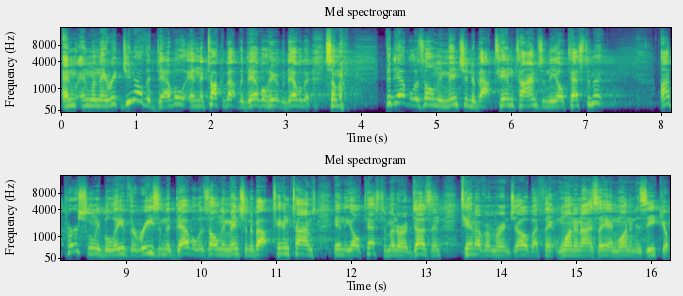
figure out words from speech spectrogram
And, and when they read, do you know the devil? And they talk about the devil here, the devil there. Some, the devil is only mentioned about 10 times in the Old Testament. I personally believe the reason the devil is only mentioned about 10 times in the Old Testament, or a dozen, 10 of them are in Job, I think one in Isaiah and one in Ezekiel.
